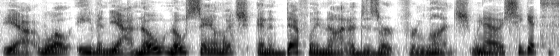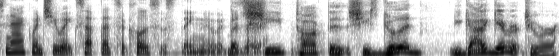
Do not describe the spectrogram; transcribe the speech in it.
Yeah, well, even yeah, no, no sandwich, and definitely not a dessert for lunch. We, No, she gets a snack when she wakes up. That's the closest thing to a but dessert. she talked that she's good. You got to give it to her.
